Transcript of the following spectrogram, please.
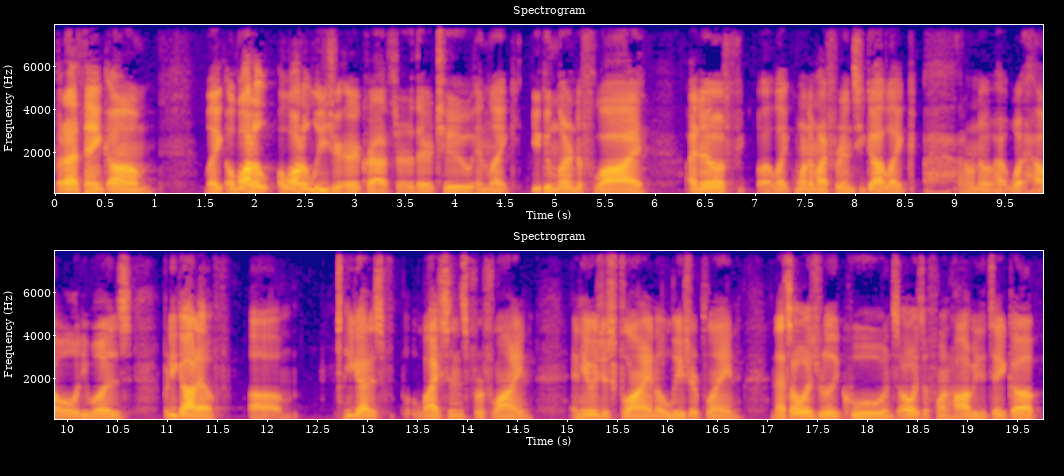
but I think um like a lot of a lot of leisure aircrafts are there too, and like you can learn to fly. I know if uh, like one of my friends, he got like I don't know how, what how old he was, but he got a um he got his license for flying, and he was just flying a leisure plane, and that's always really cool, and it's always a fun hobby to take up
